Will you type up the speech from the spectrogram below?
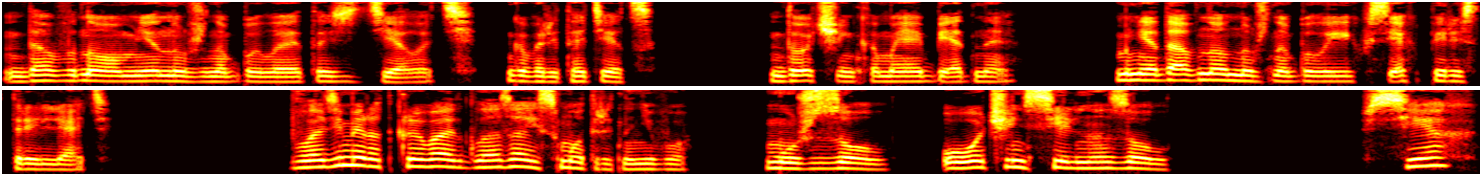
«Давно мне нужно было это сделать», — говорит отец. «Доченька моя бедная, мне давно нужно было их всех перестрелять. Владимир открывает глаза и смотрит на него. Муж зол, очень сильно зол. «Всех?»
